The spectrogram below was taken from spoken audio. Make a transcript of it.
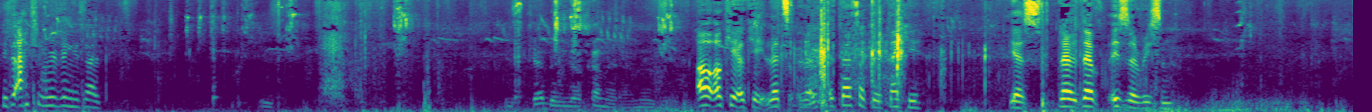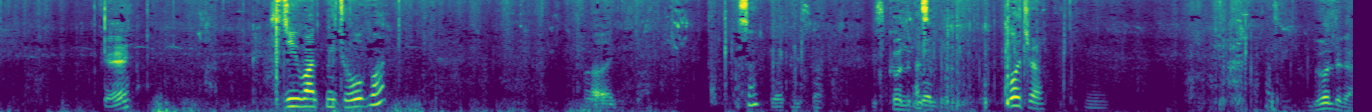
He's actually moving his head. He's, he's scared of your camera, maybe. Oh, okay, okay. Let's. That, that's okay. Thank you. Yes, there, there is a reason. Okay. Do you want me to hold one? Uh, this one. Take this one. It's called That's- gold. Ultra. Golden.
